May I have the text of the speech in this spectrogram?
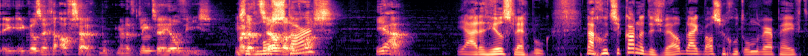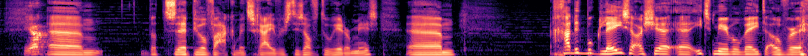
Ik, ik wil zeggen afzuigboek, maar dat klinkt zo heel vies. Maar dat dat is wel Lost wat het Stars? was. Ja, ja, dat is een heel slecht boek. Nou goed, ze kan het dus wel, blijkbaar als ze een goed onderwerp heeft. ja. Ehm, dat heb je wel vaker met schrijvers. Het is af en toe hit or miss. Ehm, ga dit boek lezen als je eh, iets meer wil weten over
